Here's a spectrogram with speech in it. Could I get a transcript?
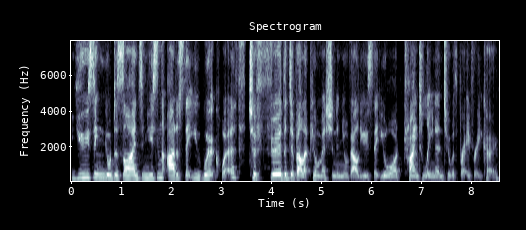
using your designs and using the artists that you work with to further develop your mission and your values that you're trying to lean into with Bravery Co?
